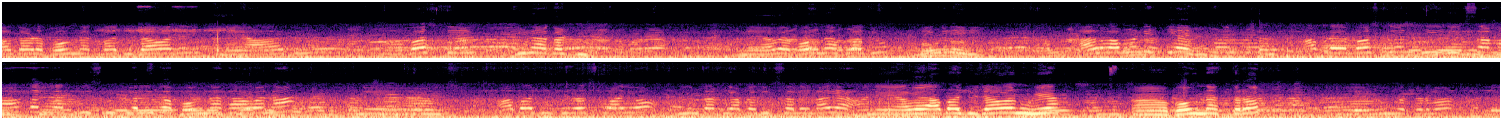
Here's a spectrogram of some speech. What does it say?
આગળ ભવનાથ બાજુ જવા દઈ અને આ બસ સ્ટેન્ડ જુનાગઢનું. અને હવે ભવનાથ બાજુ નીકળી. હાલવા મળી ગયા છીએ. આપણે બસ સ્ટેન્ડથી રિક્ષામાં આવતા ત્યાં ત્રીસ રૂપિયા લીધા ભવનાથ આવવાના. અને આ બાજુથી રસ્તો આવ્યો. લીંકાથી આપણે રિક્ષા લઈને આવ્યા. અને હવે આ બાજુ જવાનું છે ભવનાથ તરફ એટલે ડુંગર ચડવા એટલે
